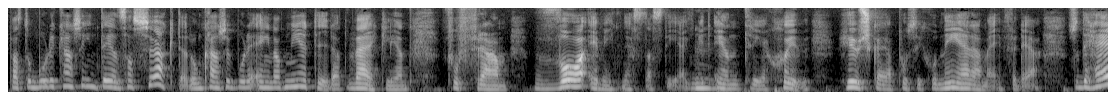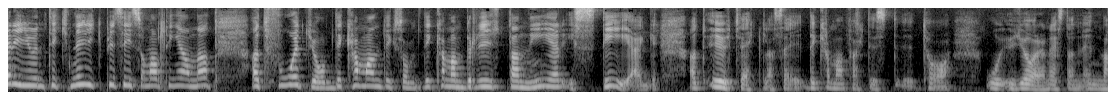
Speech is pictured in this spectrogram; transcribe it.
Fast de borde kanske inte ens ha sökt det. De kanske borde ägnat mer tid att verkligen få fram vad är mitt nästa steg? Mm. Mitt 1, 3, 7. Hur ska jag positionera mig för det? Så det här är ju en teknik precis som allting annat. Att få ett jobb, det kan man, liksom, det kan man bryta ner i steg. Att utveckla sig, det kan man faktiskt eh, ta och göra nästan en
